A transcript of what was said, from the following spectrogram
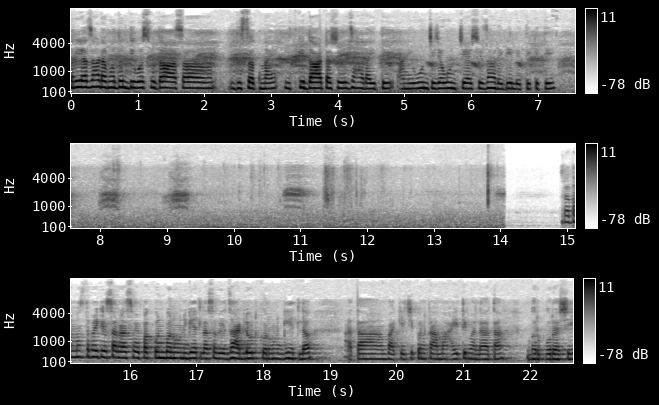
तर या झाडामधून दिवस सुद्धा असा दिसत नाही. इतकी दाट अशी झाडं आहे ती आणि उंचीच्या उंची अशी झाडं गेली ती किती. आता मस्तपैकी सगळा स्वयंपाक पण बनवून घेतला सगळे झाडलोट करून घेतलं. आता बाकीची पण कामं आहे ती मला आता भरपूर अशी.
